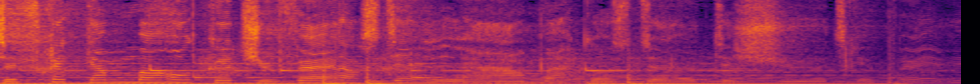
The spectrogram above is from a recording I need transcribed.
C'est fréquemment que tu verses tes larmes à cause de tes chutes répétées.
